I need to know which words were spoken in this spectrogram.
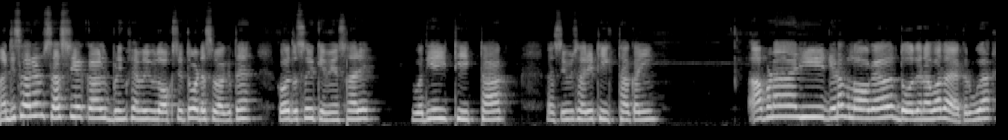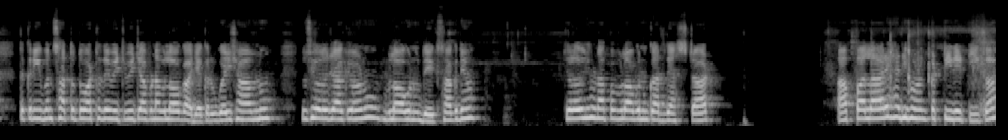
ਹਾਂਜੀ ਸਾਰਿਆਂ ਨੂੰ ਸਤਿ ਸ਼੍ਰੀ ਅਕਾਲ ਬ੍ਰਿੰਗ ਫੈਮਿਲੀ ਵਲੌਗ 'ਤੇ ਤੁਹਾਡਾ ਸਵਾਗਤ ਹੈ। ਹੋਰ ਦੱਸੋ ਜੀ, ਕਿਵੇਂ ਹੋ ਸਾਰੇ? ਵਧੀਆ ਜੀ ਠੀਕ ਠਾਕ ਅਸੀਂ ਵੀ ਸਾਰੇ ਠੀਕ ਠਾਕ ਆ ਜੀ। ਆਪਣਾ ਜੀ ਜਿਹੜਾ ਵਲੌਗ ਹੈ ਉਹ ਦੋ ਦਿਨਾਂ ਬਾਅਦ ਆਇਆ ਕਰੂਗਾ। ਤਕਰੀਬਨ 7 ਤੋਂ 8 ਦੇ ਵਿੱਚ ਵਿੱਚ ਆਪਣਾ ਵਲੌਗ ਆ ਜਾਇਆ ਕਰੂਗਾ ਜੀ ਸ਼ਾਮ ਨੂੰ। ਤੁਸੀਂ ਉਦੋਂ ਜਾ ਕੇ ਉਹਨੂੰ ਵਲੌਗ ਨੂੰ ਦੇਖ ਸਕਦੇ ਹੋ। ਚਲੋ ਜੀ, ਹੁਣ ਆਪਾਂ ਵਲੌਗ ਨੂੰ ਕਰਦੇ ਹਾਂ ਸਟਾਰਟ ਆਪਾਂ ਲਾ ਰਹੇ ਹਾਂ ਜੀ ਹੁਣ ਕੱਟੀ ਦੇ ਟੀਕਾ।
